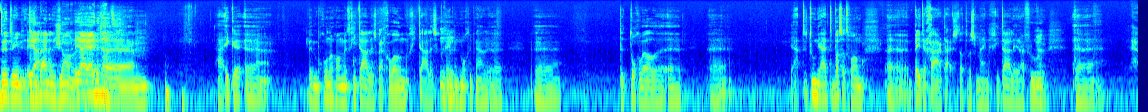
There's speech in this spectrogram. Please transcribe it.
De Dream Het is Ja. bijna een genre. Ja, ja, inderdaad. Ehm, ja, ik eh, eh, ben begonnen gewoon met gitaarles. Bij gewoon gitaarles. Op een gegeven Mhm. moment mocht ik naar de toch wel... ja, to- toen ja, was dat gewoon eh, Peter Gaarthuis. Dat was mijn gitaarleraar vroeger. Eh, ja,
